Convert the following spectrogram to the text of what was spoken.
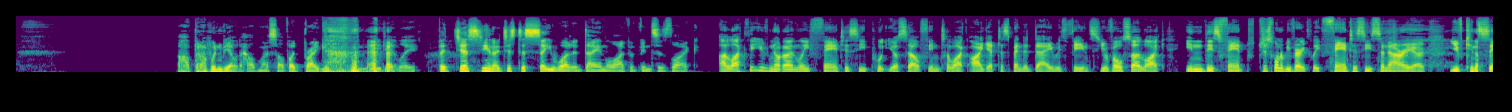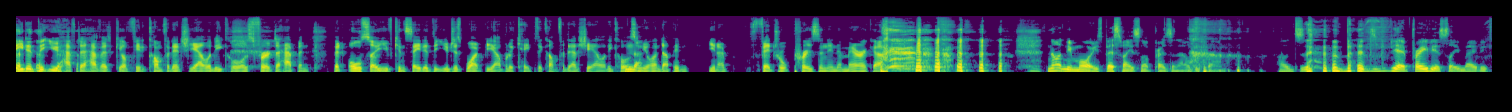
Oh, but I wouldn't be able to help myself. I'd break it immediately. but just you know, just to see what a day in the life of Vince is like. I like that you've not only fantasy put yourself into like I get to spend a day with Vince. You've also like in this fan. Just want to be very clear. Fantasy scenario. You've conceded that you have to have a confidentiality clause for it to happen, but also you've conceded that you just won't be able to keep the confidentiality clause, No. and you'll end up in you know federal prison in America. Not anymore. His best mate's not president. I'll be fine. I'll just- but yeah, previously maybe.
